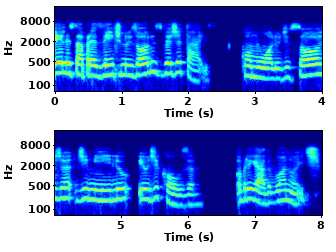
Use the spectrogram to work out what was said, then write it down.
Ele está presente nos óleos vegetais, como o óleo de soja, de milho e o de colza. Obrigada, boa noite.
